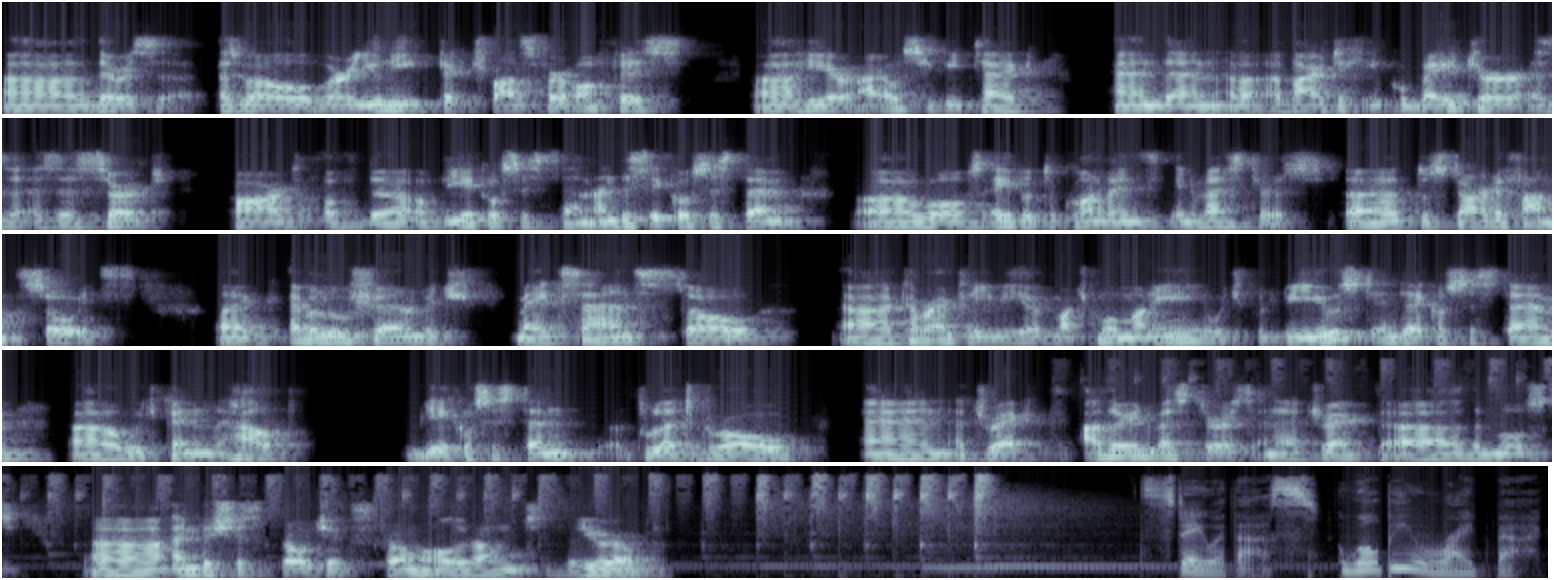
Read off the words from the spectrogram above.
Uh, there is as well very unique tech transfer office uh, here, IOCB Tech, and then a, a biotech incubator as a, as a third part of the of the ecosystem. And this ecosystem uh, was able to convince investors uh, to start a fund. So it's like evolution, which makes sense. So uh, currently, we have much more money which could be used in the ecosystem, uh, which can help the ecosystem to let grow and attract other investors and attract uh, the most uh, ambitious projects from all around Europe. Stay with us. We'll be right back.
